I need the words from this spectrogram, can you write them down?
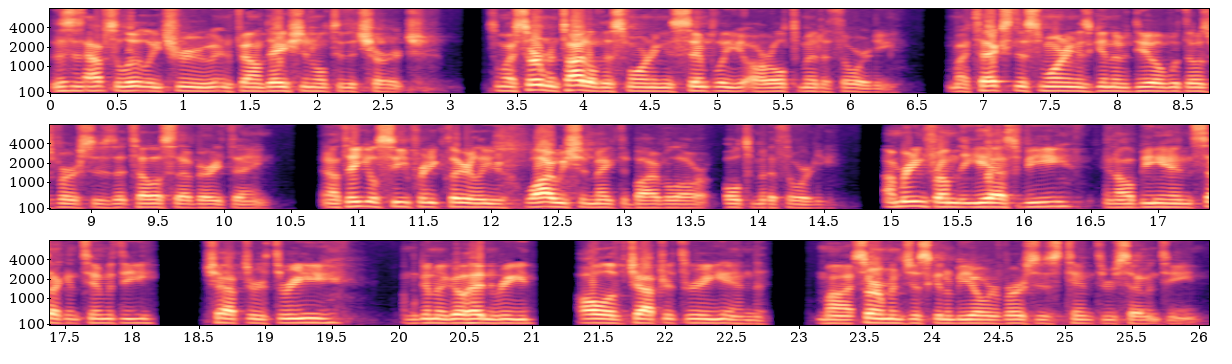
This is absolutely true and foundational to the church. So, my sermon title this morning is simply Our Ultimate Authority. My text this morning is going to deal with those verses that tell us that very thing. And I think you'll see pretty clearly why we should make the Bible our ultimate authority. I'm reading from the ESV, and I'll be in 2 Timothy chapter 3. I'm going to go ahead and read all of chapter 3, and my sermon's just going to be over verses 10 through 17.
